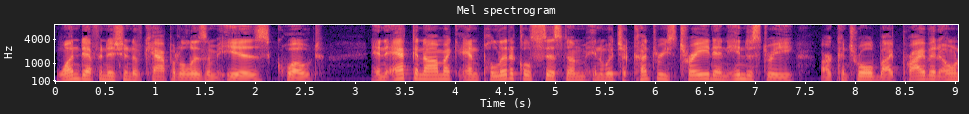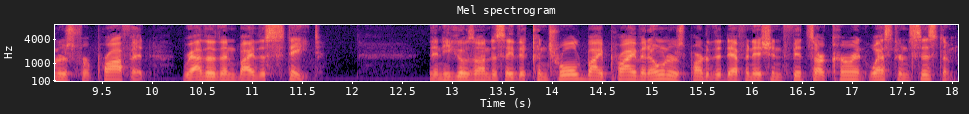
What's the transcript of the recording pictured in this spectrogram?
One definition of capitalism is, quote, an economic and political system in which a country's trade and industry are controlled by private owners for profit rather than by the state. Then he goes on to say the controlled by private owners part of the definition fits our current Western system.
